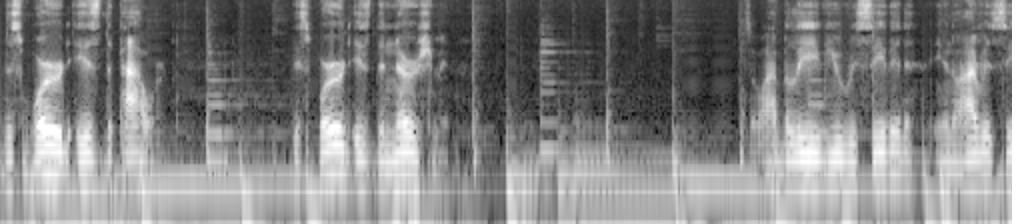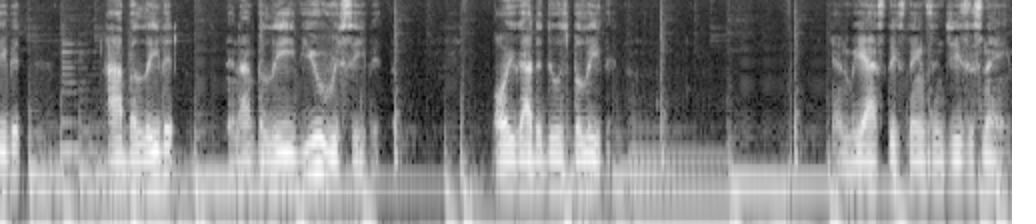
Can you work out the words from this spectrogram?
This word is the power. This word is the nourishment. I believe you receive it. You know, I receive it. I believe it. And I believe you receive it. All you got to do is believe it. And we ask these things in Jesus' name.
